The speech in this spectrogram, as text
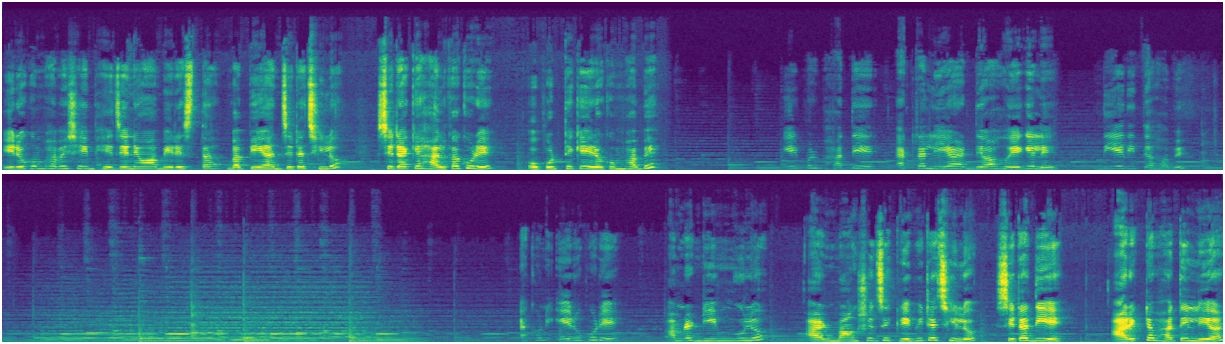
এরকমভাবে সেই ভেজে নেওয়া বেরেস্তা বা পেঁয়াজ যেটা ছিল, সেটাকে হালকা করে ওপর থেকে এরকমভাবে ভাতের একটা লেয়ার দেওয়া হয়ে গেলে দিয়ে দিতে হবে। এখন এর উপরে আমরা ডিমগুলো আর মাংসের যে গ্রেভিটা ছিল সেটা দিয়ে আরেকটা ভাতের লেয়ার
